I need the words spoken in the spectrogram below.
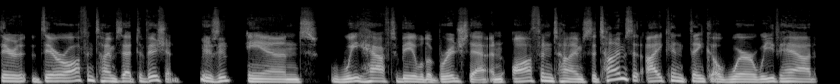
there there are oftentimes that division. Mm-hmm. And we have to be able to bridge that. And oftentimes, the times that I can think of where we've had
